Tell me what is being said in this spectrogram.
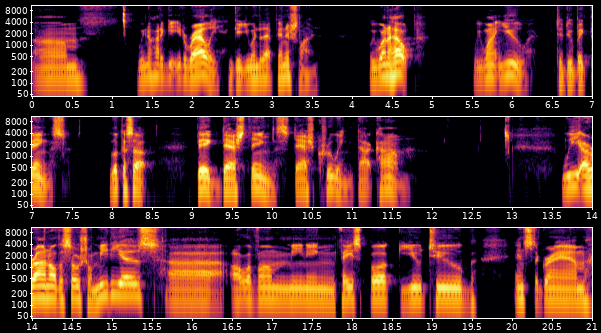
Um, we know how to get you to rally and get you into that finish line. We want to help. We want you to do big things. Look us up big things crewing.com. We are on all the social medias, uh, all of them, meaning Facebook, YouTube, Instagram.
